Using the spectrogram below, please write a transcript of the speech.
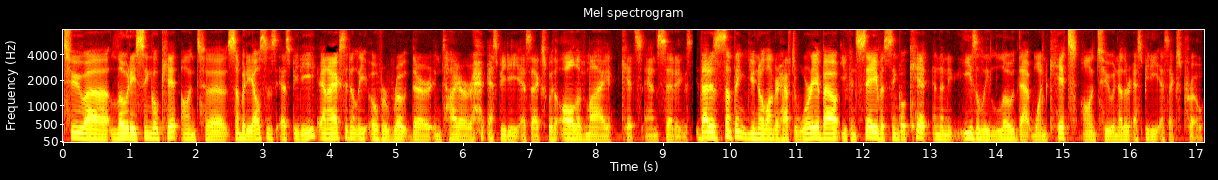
to uh, load a single kit onto somebody else's SPD, and I accidentally overwrote their entire SPD SX with all of my kits and settings. That is something you no longer have to worry about. You can save a single kit and then easily load that one kit onto another SPD SX Pro.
